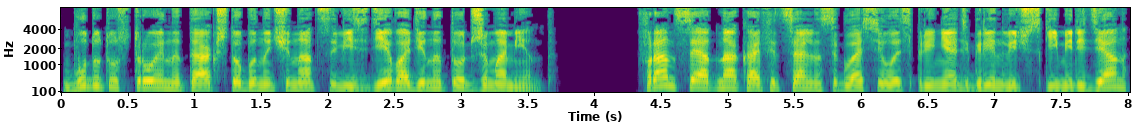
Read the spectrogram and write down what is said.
будут устроены так, чтобы начинаться везде в один и тот же момент. Франция, однако, официально согласилась принять Гринвичский меридиан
